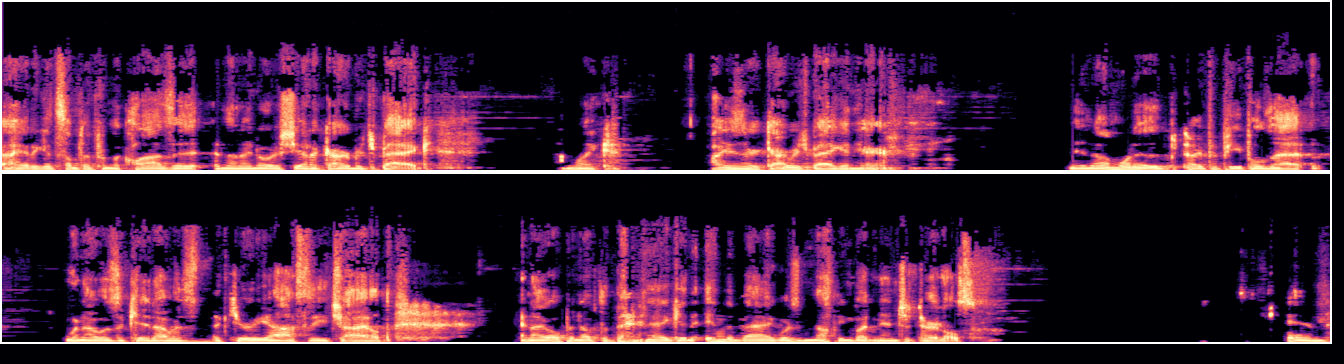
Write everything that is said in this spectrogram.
I had to get something from the closet, and then I noticed she had a garbage bag. I'm like, why is there a garbage bag in here? And I'm one of the type of people that when I was a kid, I was the curiosity child. and I opened up the bag, and in the bag was nothing but Ninja Turtles. And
